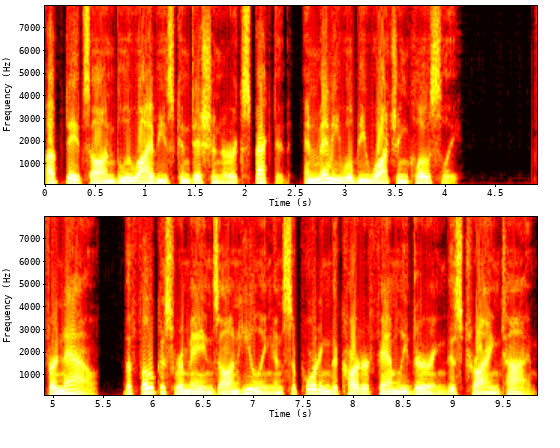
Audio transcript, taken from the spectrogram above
updates on Blue Ivy's condition are expected, and many will be watching closely. For now, the focus remains on healing and supporting the Carter family during this trying time.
